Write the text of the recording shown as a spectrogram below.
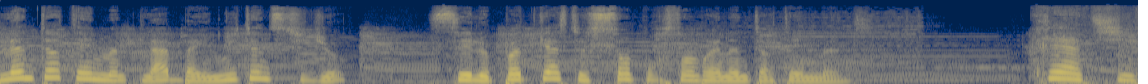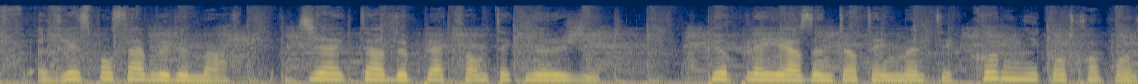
L'Entertainment Lab by Newton Studio, c'est le podcast 100% Brain Entertainment. Créatifs, responsables de marque, directeurs de plateformes technologiques, Pure Players Entertainment et Communicant 3.0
